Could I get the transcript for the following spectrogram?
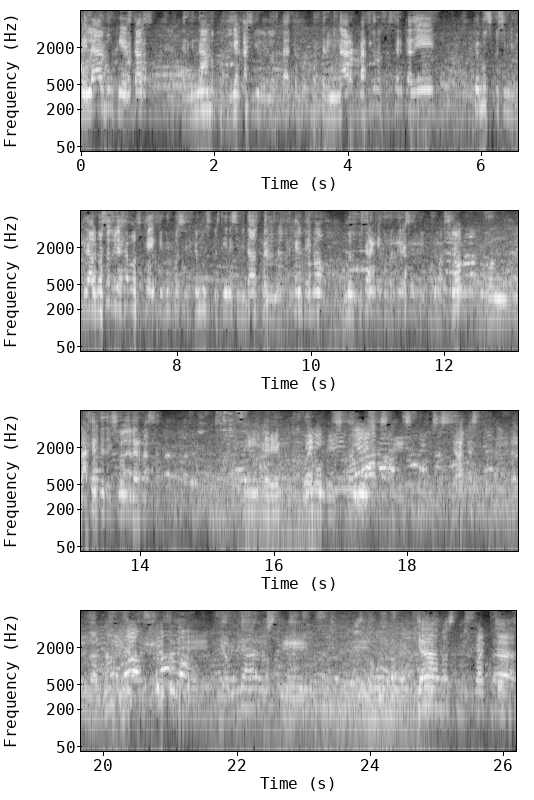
del álbum que estás terminando, porque ya casi lo está por, por terminar. Platícanos acerca de él, qué músicos invitados. Nosotros ya sabemos qué, qué grupos, qué músicos tienes invitados, pero nuestra gente no. Nos gustaría que compartieras esta información con la gente del show de la raza. Sí, eh, bueno, estamos, este, ya casi por terminar el álbum. Eh, y ahorita, este, ya más nos falta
